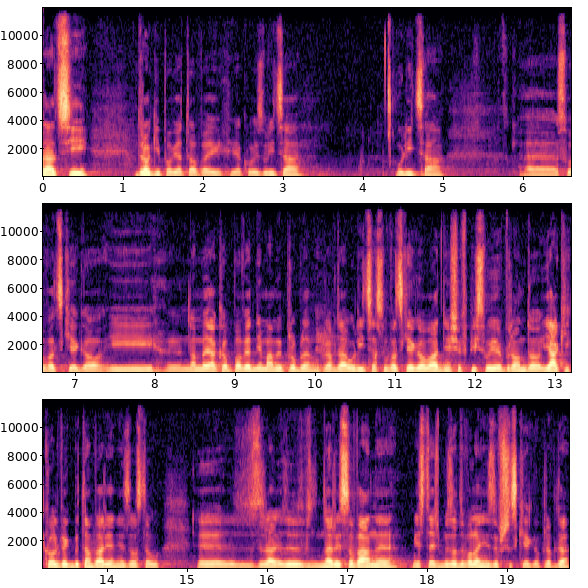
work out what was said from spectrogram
racji drogi powiatowej, jaką jest ulica, ulica e, Słowackiego i e, no my jako powiat nie mamy problemu, prawda? Ulica Słowackiego ładnie się wpisuje w rondo, jakikolwiek by tam wariant nie został e, e, narysowany, jesteśmy zadowoleni ze wszystkiego, prawda?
